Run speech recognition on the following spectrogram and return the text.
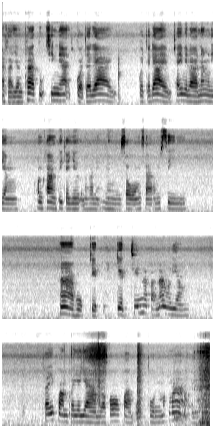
เนี่ยค่ะ อย่างผ้าตุชิ้นเนี้ยกว่าจะได้ กว่าจะได้ใช้เวลานั่งเรียงค่อนข้างที่จะเยอะนะคะเนี่ยหนึ่งสองสามสี่ห้าหกเจ็ดเจ็ดชิ้นนะคะ นั่งเรียง ใช้ความพยายามแล้วก็ความอดทนมากๆนะคะ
